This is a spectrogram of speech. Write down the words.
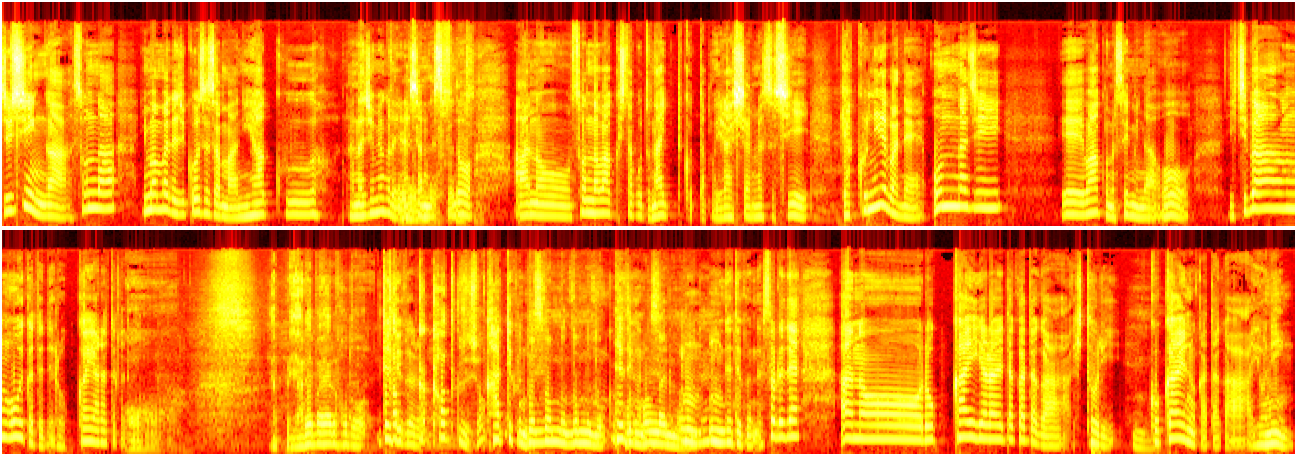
自身がそんな今まで受講生様270名ぐらいいらっしゃるんですけど、あの、そんなワークしたことないって方もいらっしゃいますし、逆に言えばね、同じ、えーワークのセミナーを一番多い方で6回やられた方やっぱりやればやるほど出てくる。変わってくるでしょ？変わってくるんです。どんどんどんどんどんどん出てくるんです。オンラインのものね、うん、うん、出てくるんです。それで、あのー、6回やられた方が1人、5回の方が4人、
